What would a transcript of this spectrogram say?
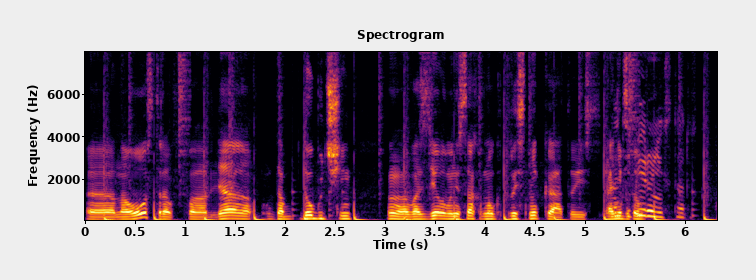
э, на остров э, для доб- добычи возделывания сахарного тростника. То есть А они теперь потом... у них статус какой?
